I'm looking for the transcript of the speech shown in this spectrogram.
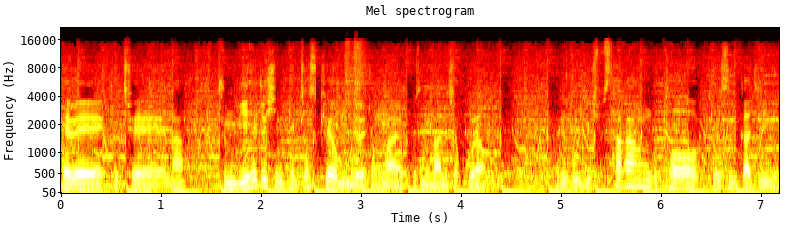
대회 개최나 준비해주신 벤처스퀘어 분들 정말 고생 많으셨고요. 그리고 64강부터 결승까지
